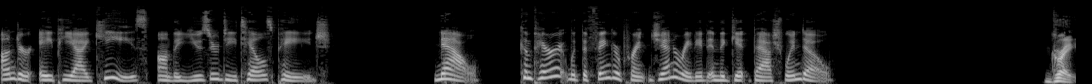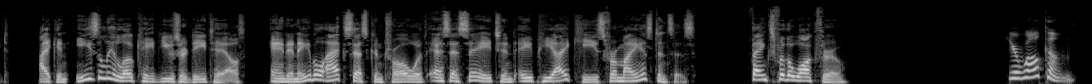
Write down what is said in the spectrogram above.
under API keys on the User Details page. Now, compare it with the fingerprint generated in the Git Bash window. Great! I can easily locate user details and enable access control with SSH and API keys for my instances. Thanks for the walkthrough. You're welcome.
